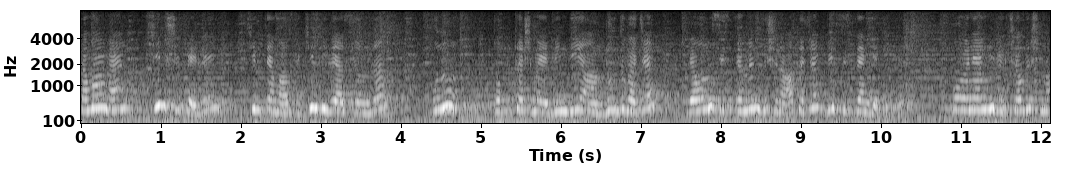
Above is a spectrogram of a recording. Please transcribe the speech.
tamamen kim şüpheli, kim temaslı, kim filyasyonda bunu toplu taşımaya bindiği an durduracak ve onu sistemin dışına atacak bir sistem getiriyor. Bu önemli bir çalışma.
